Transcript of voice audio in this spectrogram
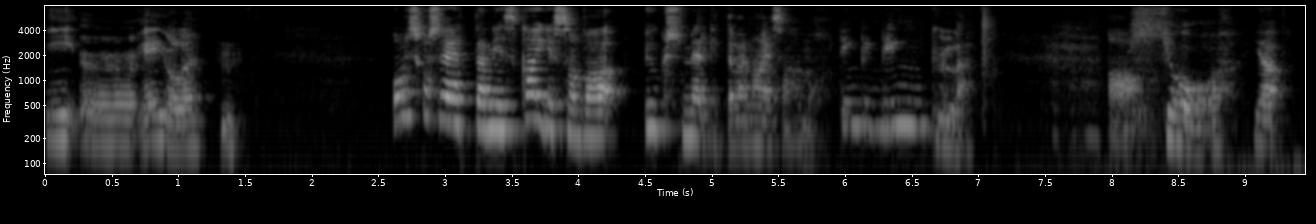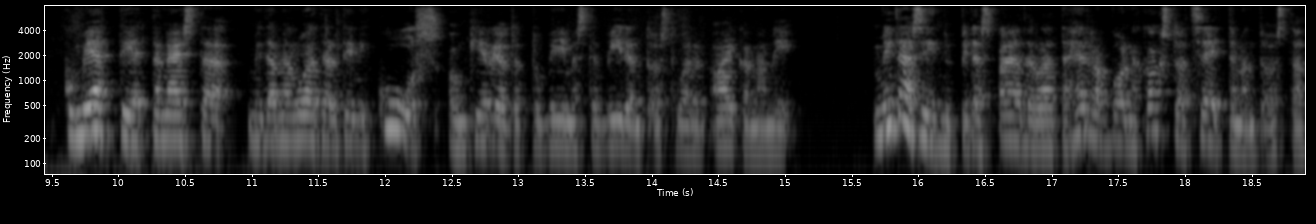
I, öö, ei ole. Olisiko se, että niissä kaikissa on vain yksi merkittävä naisahmo? Ding ding ding. Kyllä. Aa. Joo, ja kun miettii, että näistä, mitä me lueteltiin, niin kuusi on kirjoitettu viimeisten 15 vuoden aikana, niin mitä siitä nyt pitäisi ajatella, että herran vuonna 2017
